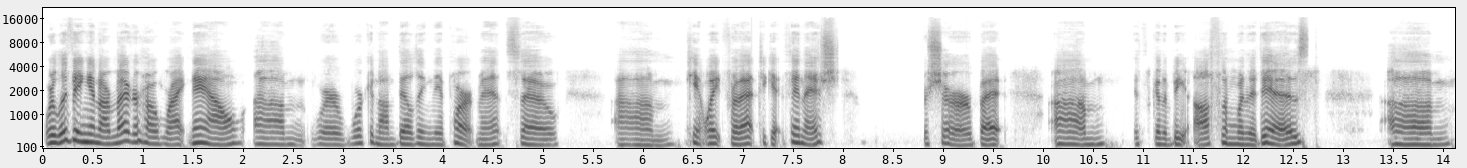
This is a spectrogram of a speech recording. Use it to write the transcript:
we're living in our motorhome right now. Um, we're working on building the apartment, so um, can't wait for that to get finished for sure. But um, it's going to be awesome when it is. Um,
